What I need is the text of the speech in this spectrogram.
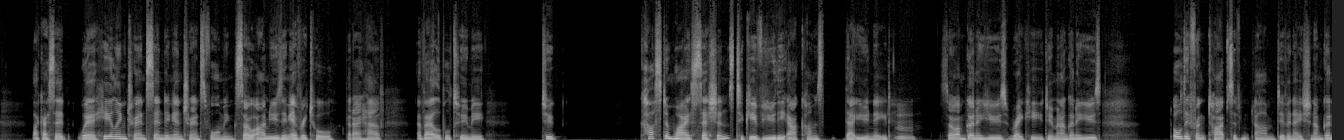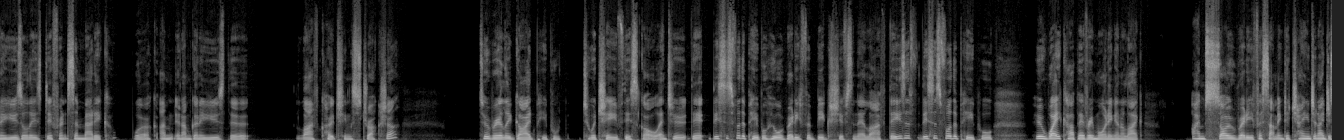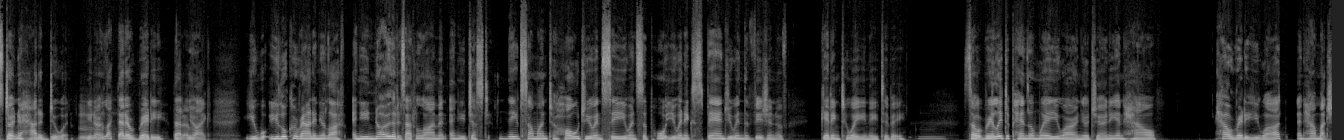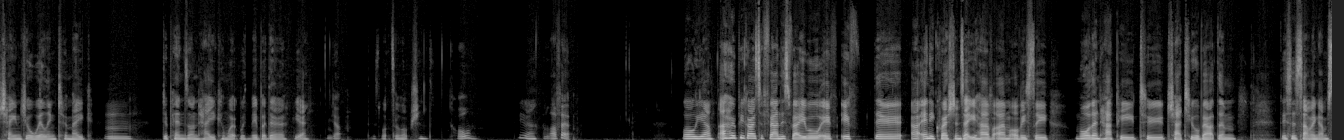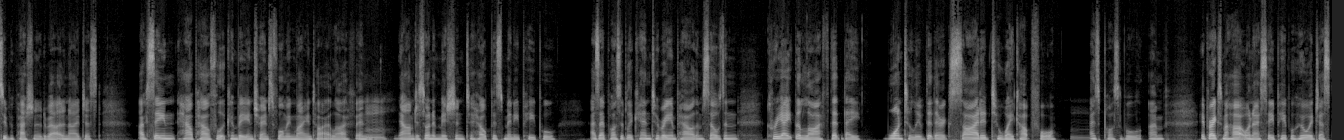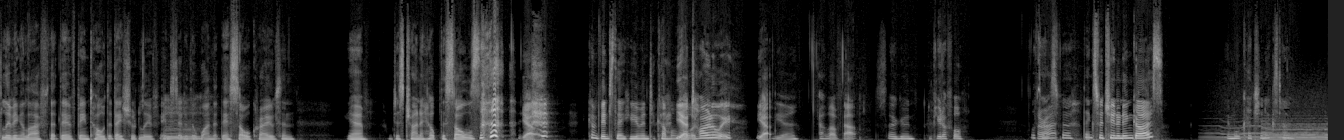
like I said, we're healing, transcending, and transforming. So I'm using every tool that I have available to me to customize sessions to give you the outcomes that you need. Mm. So I'm going to use Reiki, Jim, and I'm going to use all different types of um, divination. I'm going to use all these different somatic work, I'm, and I'm going to use the life coaching structure to really guide people to achieve this goal. And to this is for the people who are ready for big shifts in their life. These are this is for the people who wake up every morning and are like, I'm so ready for something to change, and I just don't know how to do it. You know, like that are ready, that are like you you look around in your life and you know that it's out of alignment and you just need someone to hold you and see you and support you and expand you in the vision of getting to where you need to be. So it really depends on where you are in your journey and how how ready you are and how much change you're willing to make. Mm. Depends on how you can work with me, but there yeah, Yep. there's lots of options. Cool. Yeah. Love it. Well, yeah. I hope you guys have found this valuable. If if there are any questions that you have, I'm obviously more than happy to chat to you about them. This is something I'm super passionate about, and I just I've seen how powerful it can be in transforming my entire life, and Mm. now I'm just on a mission to help as many people as I possibly can to re-empower themselves and create the life that they want to live, that they're excited to wake up for as possible. Um, it breaks my heart when I see people who are just living a life that they've been told that they should live instead of the one that their soul craves. And yeah, I'm just trying to help the souls Yeah. convince they're human to come on yeah, board. totally. Yeah. yeah, I love that. so good. Beautiful. Well, All thanks for thanks for tuning in, guys, and we'll catch you next time.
